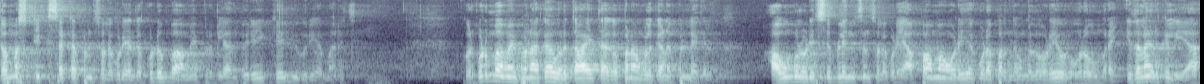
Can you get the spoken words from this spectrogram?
டொமஸ்டிக் செட்டப்னு சொல்லக்கூடிய அந்த குடும்ப அமைப்பு இருக்குல்ல அது பெரிய கேள்விக்குறியாக மாறிச்சு. ஒரு குடும்ப அமைப்புனாக்கா ஒரு தாய் தகப்பன் அவங்களுக்கான பிள்ளைகள். அவங்களுடைய சிப்ளிங்ஸ்னு சொல்லக்கூடிய அப்பா அம்மாவுடைய கூட பிறந்தவங்களுடைய ஒரு உறவு முறை. இதெல்லாம் இருக்கு இல்லையா?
